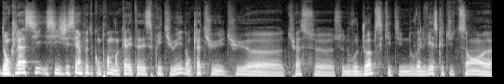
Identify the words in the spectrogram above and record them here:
Donc là, si, si j'essaie un peu de comprendre dans quel état d'esprit tu es, donc là, tu, tu, euh, tu as ce, ce, nouveau job, ce qui est une nouvelle vie. Est-ce que tu te sens euh,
